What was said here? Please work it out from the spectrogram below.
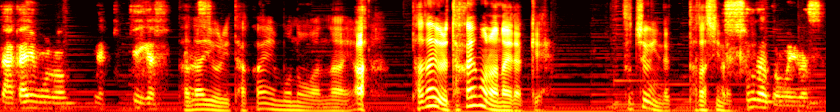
高いもの、ね、気がしますただより高いものはない。あ、ただより高いものはないだっけ？そっちがいいんだ。正しいんだっけ？そうだと思います。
